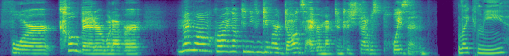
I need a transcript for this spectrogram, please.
for COVID or whatever. My mom growing up didn't even give our dogs ivermectin because she thought it was poison. Like me,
